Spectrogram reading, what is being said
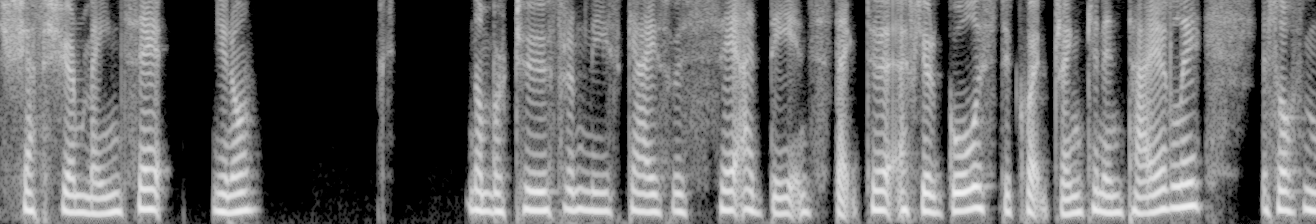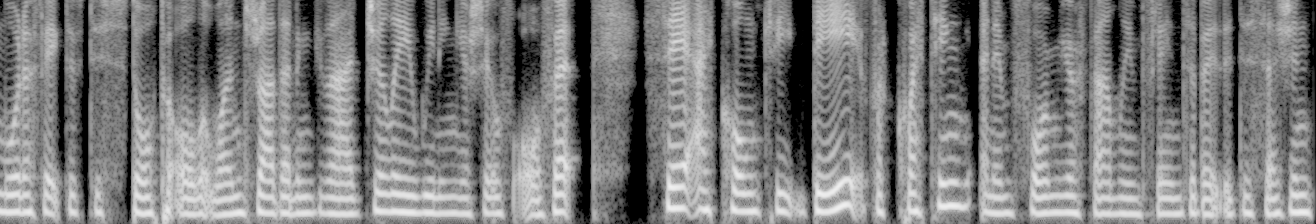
shifts your mindset, you know. Number two from these guys was set a date and stick to it. If your goal is to quit drinking entirely, it's often more effective to stop it all at once rather than gradually weaning yourself off it. Set a concrete date for quitting and inform your family and friends about the decision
